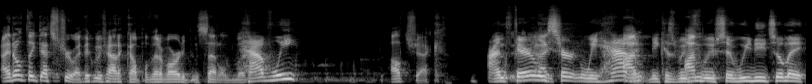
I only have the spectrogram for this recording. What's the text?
I don't think that's true. I think we've had a couple that have already been settled, but Have we? I'll check. I'm fairly I- certain we haven't I'm- because we've, we've said we need so many,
